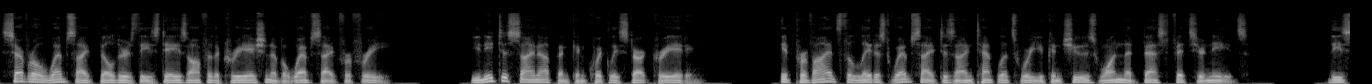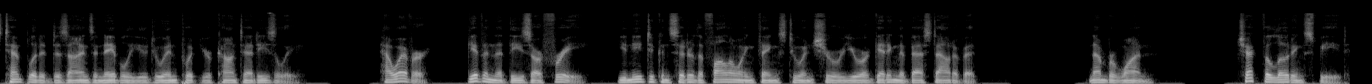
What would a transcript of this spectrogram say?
Several website builders these days offer the creation of a website for free. You need to sign up and can quickly start creating. It provides the latest website design templates where you can choose one that best fits your needs. These templated designs enable you to input your content easily. However, given that these are free, you need to consider the following things to ensure you are getting the best out of it. Number 1. Check the loading speed.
